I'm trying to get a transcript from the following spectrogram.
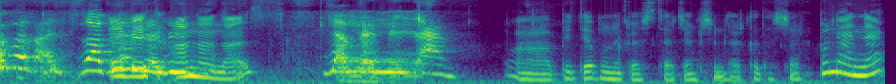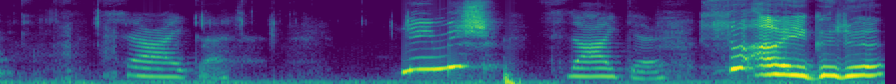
Arkadaşlar Evet ananas. Aa, bir de bunu göstereceğim şimdi arkadaşlar. Bu ne anne? Tiger. Neymiş? Tiger. Su aygırı.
